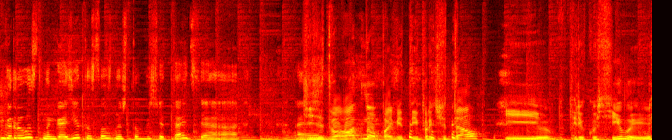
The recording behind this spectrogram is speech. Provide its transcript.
Грустно. Газета создана, чтобы читать. а, а, Здесь два в одном, пойми, ты и прочитал, и перекусил, и...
